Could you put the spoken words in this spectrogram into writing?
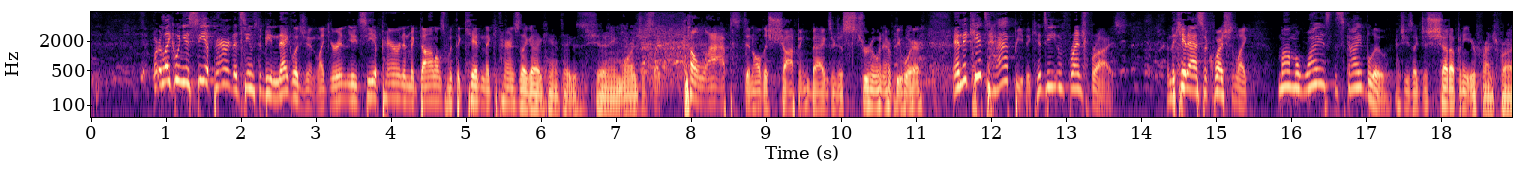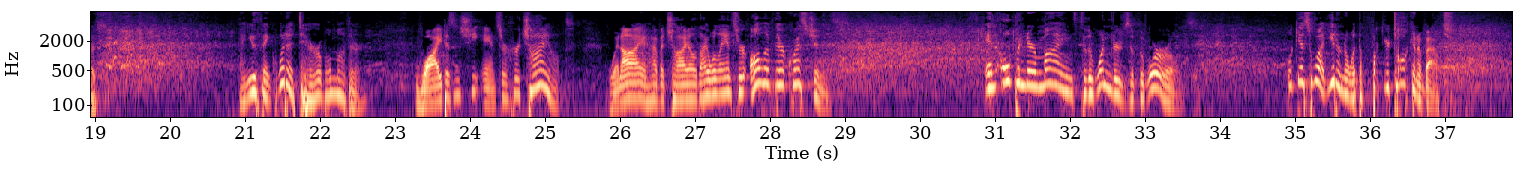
Or like when you see a parent that seems to be negligent, like you're in, you see a parent in McDonald's with the kid, and the parent's like, I can't take this shit anymore, and just like collapsed, and all the shopping bags are just strewn everywhere. And the kid's happy. The kid's eating French fries, and the kid asks a question like, "Mama, why is the sky blue?" And she's like, "Just shut up and eat your French fries." And you think, what a terrible mother. Why doesn't she answer her child? When I have a child, I will answer all of their questions and open their minds to the wonders of the world. Well, guess what? You don't know what the fuck you're talking about.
